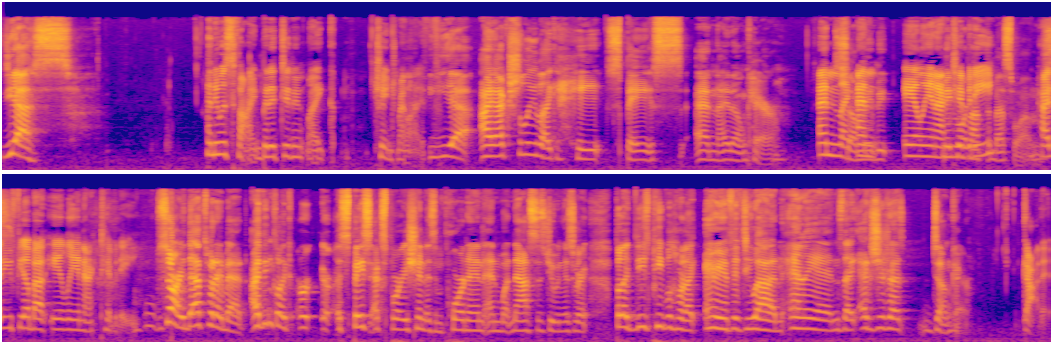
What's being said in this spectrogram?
Yes. and it was fine, but it didn't like change my life. Yeah. I actually like hate space, and I don't care. And like So and maybe- alien maybe we're activity. not the best ones. How do you feel about alien activity? Sorry, that's what I meant. I think like er, er, space exploration is important, and what NASA's doing is great. But like these people who are like Area 51, aliens, like extraterrestrials, don't care. Got it.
